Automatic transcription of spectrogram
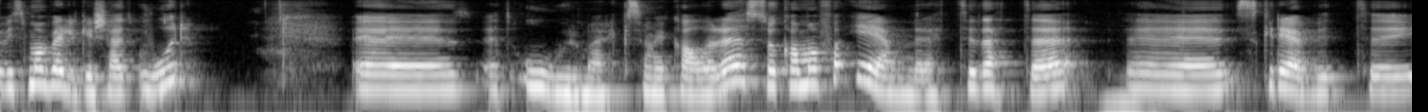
hvis man velger seg et ord, et ordmerke som vi kaller det, så kan man få enerett til dette eh, skrevet i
